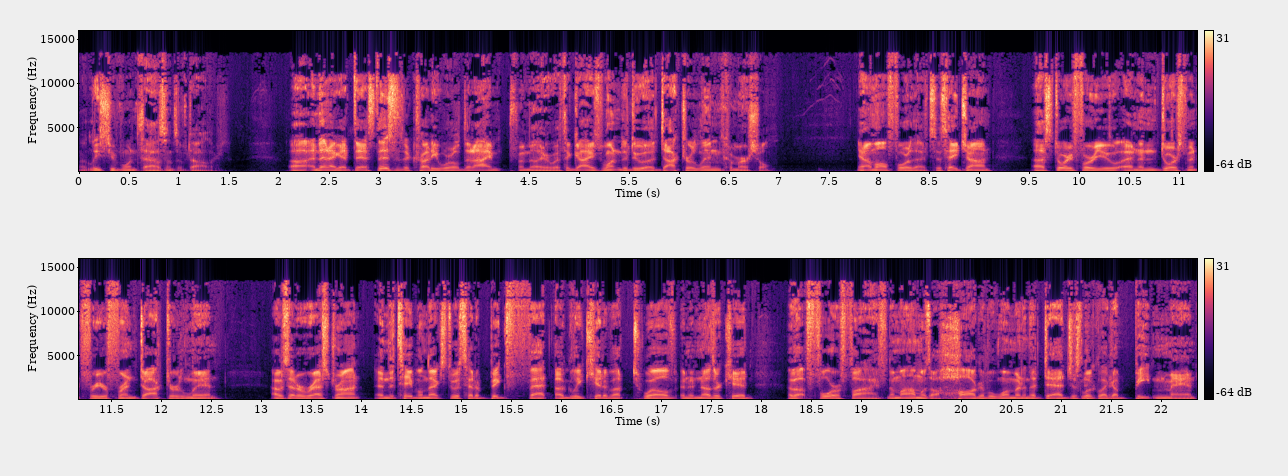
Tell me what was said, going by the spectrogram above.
At least you've won thousands of dollars. Uh, and then I got this. This is a cruddy world that I'm familiar with. The guy's wanting to do a Dr. Lynn commercial. Know, I'm all for that. It says, hey, John, a story for you, an endorsement for your friend Dr. Lynn. I was at a restaurant, and the table next to us had a big, fat, ugly kid about 12 and another kid about four or five. The mom was a hog of a woman, and the dad just looked like a beaten man.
